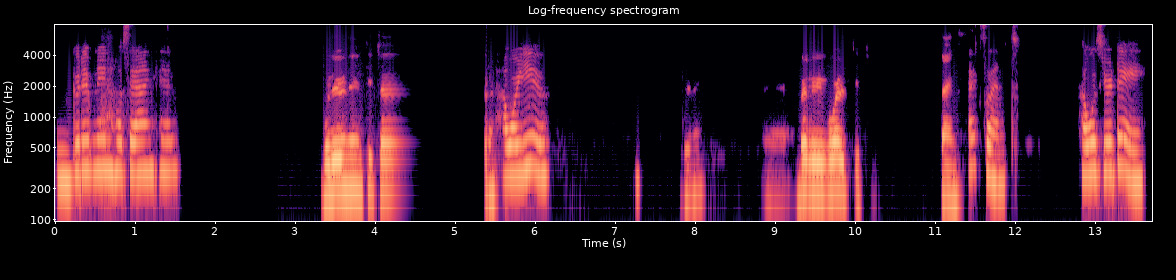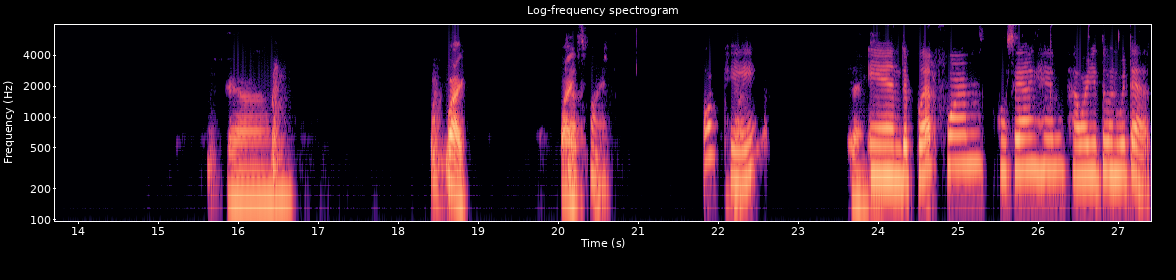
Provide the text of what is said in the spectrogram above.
Good evening, Jose Angel. Good evening, teacher. How are you? Good evening. Uh, very well, teacher. Thanks. Excellent. How was your day? Um, fine. Fine. Just fine. Okay. And the platform, Jose Angel, how are you doing with that?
